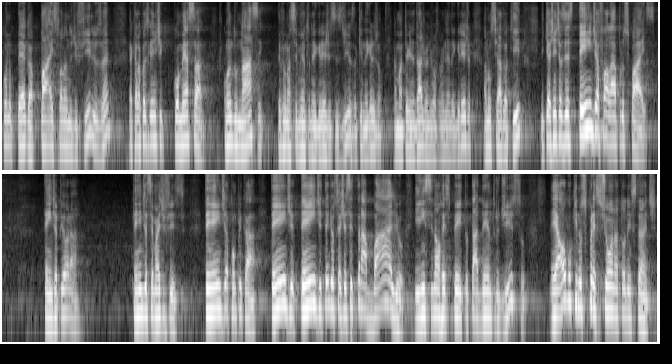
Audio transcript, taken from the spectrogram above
quando pega pais falando de filhos, né? é aquela coisa que a gente começa quando nasce. Teve um nascimento na igreja esses dias, aqui na igreja, não, na maternidade, onde uma família na igreja, anunciado aqui, e que a gente às vezes tende a falar para os pais tende a piorar, tende a ser mais difícil, tende a complicar, tende, tende, tende, ou seja, esse trabalho e ensinar o respeito está dentro disso, é algo que nos pressiona a todo instante.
